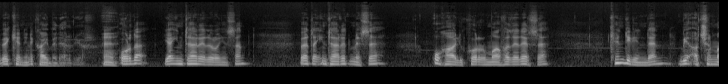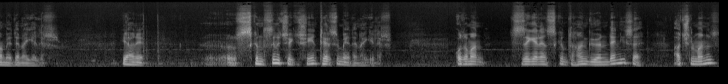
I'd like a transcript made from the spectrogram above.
ve kendini kaybeder diyor. Evet. Orada ya intihar eder o insan veya da intihar etmezse o hali korur muhafaza ederse kendiliğinden bir açılma meydana gelir. Yani e, sıkıntısını çektiği şeyin tersi meydana gelir. O zaman size gelen sıkıntı hangi yönden ise açılmanız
